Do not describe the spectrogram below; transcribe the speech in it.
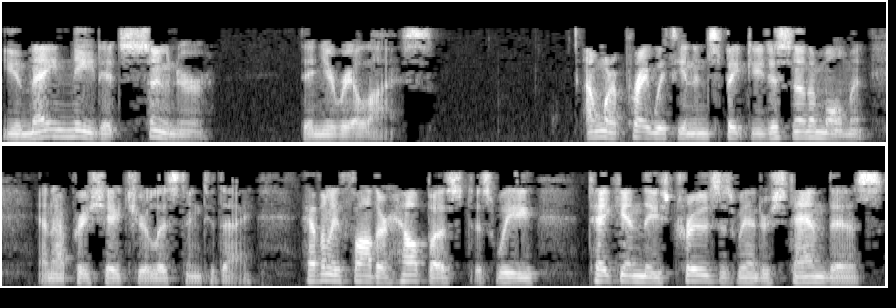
you may need it sooner than you realize. I want to pray with you and speak to you just another moment, and I appreciate your listening today. Heavenly Father, help us as we take in these truths, as we understand this.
